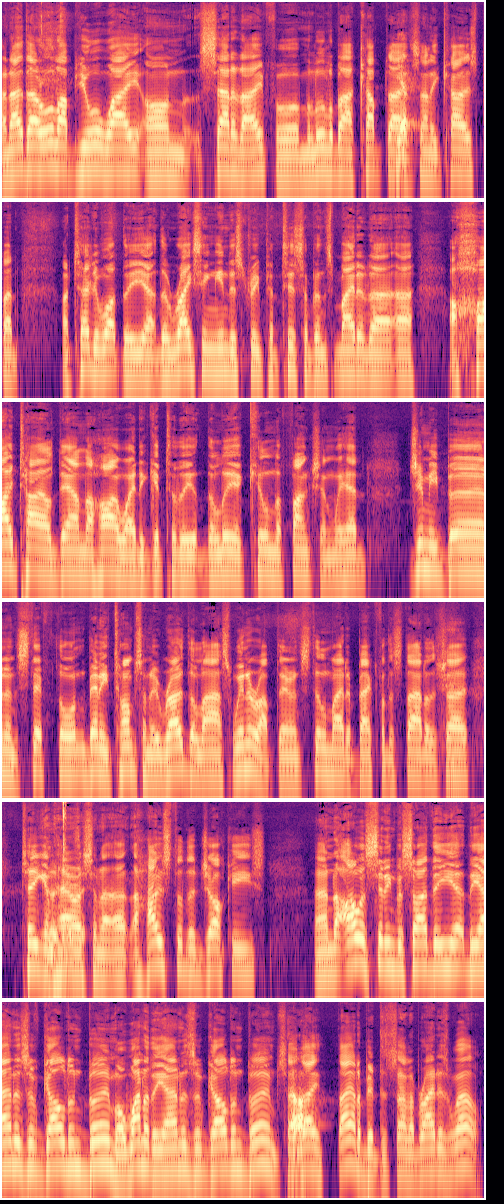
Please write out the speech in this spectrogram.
I know they're all up your way on Saturday for Mooloolaba Cup Day Yep. at Sunny Coast, but I tell you what, the uh, the racing industry participants made it a, a, a hightail down the highway to get to the, the Leah Kilner function. We had Jimmy Byrne and Steph Thornton, Benny Thompson, who rode the last winner up there and still made it back for the start of the show. Tegan Harrison, a, a host of the jockeys. And I was sitting beside the uh, the owners of Golden Boom, or one of the owners of Golden Boom. So Oh. they, they had a bit to celebrate as well.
